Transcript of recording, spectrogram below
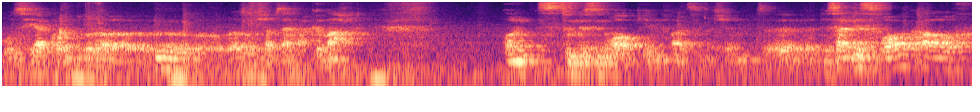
wo es herkommt oder, oder so. Ich habe es einfach gemacht. Und zumindest in Rock jedenfalls nicht. Und äh, deshalb ist Rock auch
